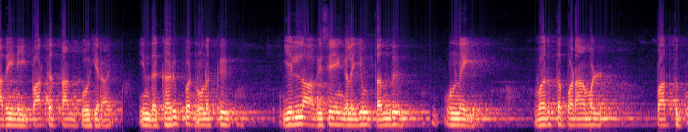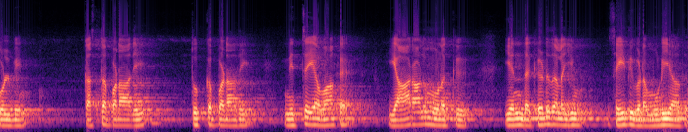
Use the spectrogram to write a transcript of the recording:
அதை நீ பார்க்கத்தான் போகிறாய். இந்த கருப்பன் உனக்கு எல்லா விஷயங்களையும் தந்து உன்னை வருத்தப்படாமல் பார்த்து கொள்வேன் கஷ்டப்படாதே துக்கப்படாதே. நிச்சயமாக யாராலும் உனக்கு எந்த கெடுதலையும் செய்துவிட முடியாது.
